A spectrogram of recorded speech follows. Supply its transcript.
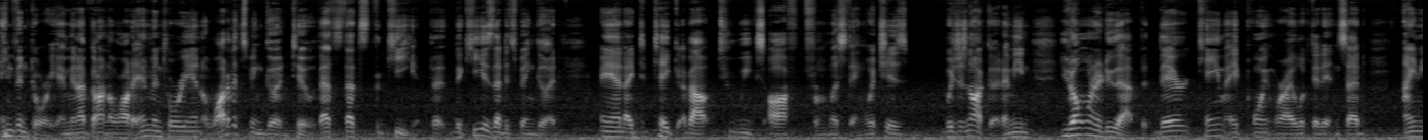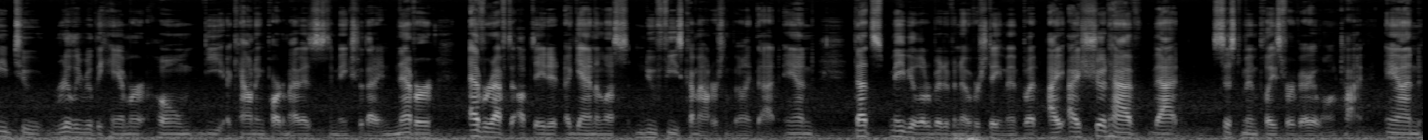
inventory. I mean, I've gotten a lot of inventory in. A lot of it's been good too. That's that's the key. The, the key is that it's been good and I did take about two weeks off from listing, which is which is not good. I mean, you don't want to do that, but there came a point where I looked at it and said, I need to really, really hammer home the accounting part of my business to make sure that I never, ever have to update it again unless new fees come out or something like that. And that's maybe a little bit of an overstatement, but I, I should have that system in place for a very long time. And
